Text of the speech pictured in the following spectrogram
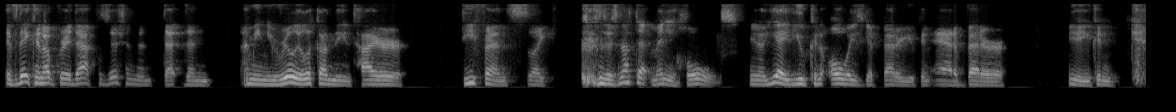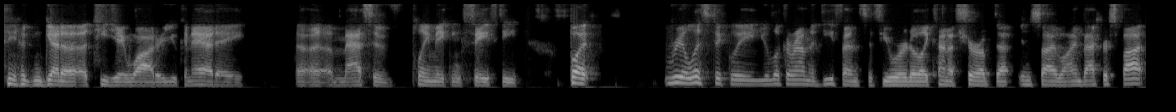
if they can upgrade that position, then that then I mean, you really look on the entire defense. Like there's not that many holes. You know, yeah, you can always get better. You can add a better. You, know, you can you can get a, a TJ Watt or you can add a, a a massive playmaking safety, but realistically, you look around the defense. If you were to like kind of shore up that inside linebacker spot,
